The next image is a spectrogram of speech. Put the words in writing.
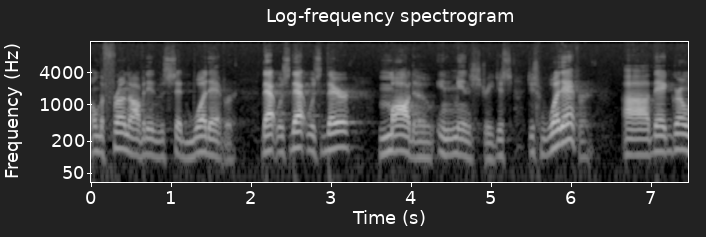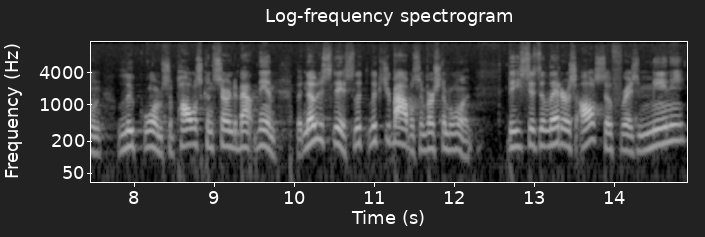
on the front of it, it was said, whatever. That was, that was their motto in ministry, just, just whatever. Uh, they had grown lukewarm. So Paul was concerned about them. But notice this. Look, look at your Bibles in verse number one. He says, The letter is also for as many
